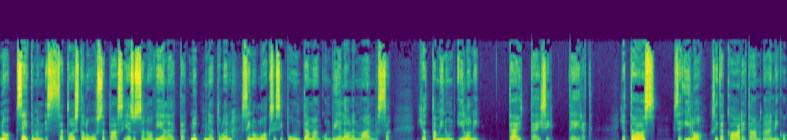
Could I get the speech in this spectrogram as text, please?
No 17. luvussa taas Jeesus sanoo vielä, että nyt minä tulen sinun luoksesi, puhun tämän, kun vielä olen maailmassa, jotta minun iloni täyttäisi teidät. Ja taas se ilo, sitä kaadetaan vähän niin kuin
